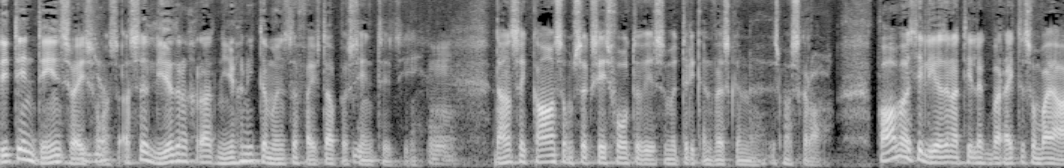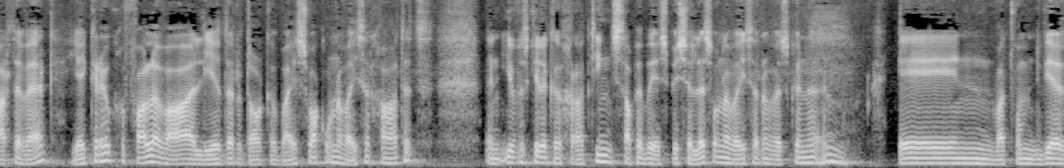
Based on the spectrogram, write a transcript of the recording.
die tendens wys ja. ons as 'n leerder in graad 9 nie ten minste 50% het nie. Hmm. Dan sy kans om suksesvol te wees in matriek en wiskunde is maar skraal. Behalwe as die leerder natuurlik bereid is om baie hard te werk. Jy kry ook gevalle waar 'n leerder dalk 'n baie swak onderwyser gehad het en eweskielik 'n graad 10 stap by 'n spesialis onderwyser in wiskunde in en wat hom weer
